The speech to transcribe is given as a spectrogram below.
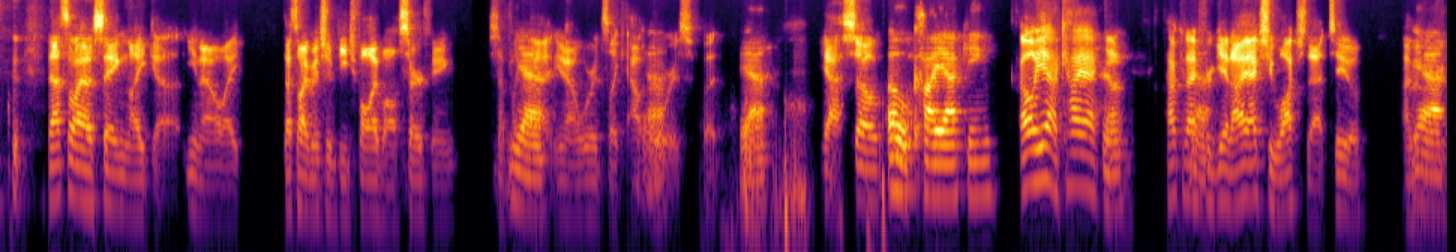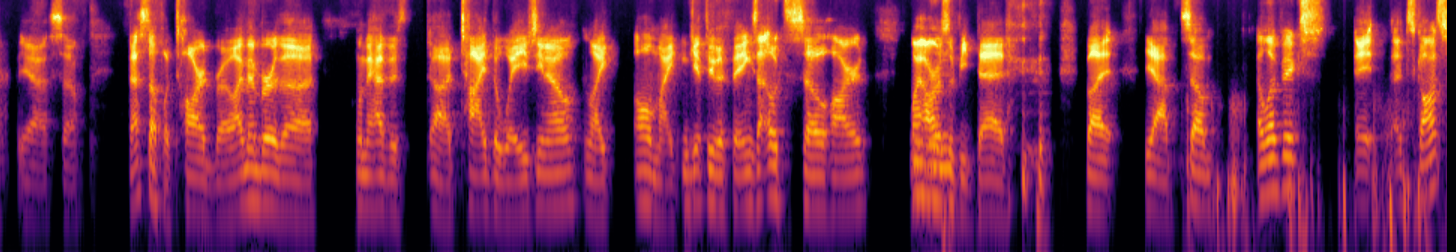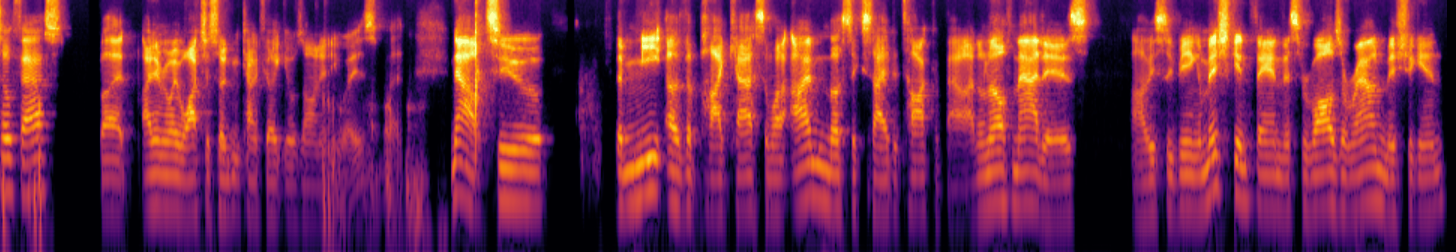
that's why I was saying like uh, you know like that's why I mentioned beach volleyball, surfing, stuff like Yeah. that. You know where it's like outdoors, but Yeah. yeah. So Oh, kayaking. oh yeah, kayaking. Yeah. How could I forget? I actually watched that too. I remember. Yeah. So that stuff looked hard, bro. I remember the when they had this uh, tide the waves. You know, like oh my, and get through the things. That looked so hard. My Mhm. arms would be dead. but yeah, so Olympics, it it's gone so fast. But I didn't really watch it, so I didn't kind of feel like it was on anyways. But now to the meat of the podcast and what I'm most excited to talk about. I don't know if Matt is. Obviously, being a Michigan fan, this revolves around Michigan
